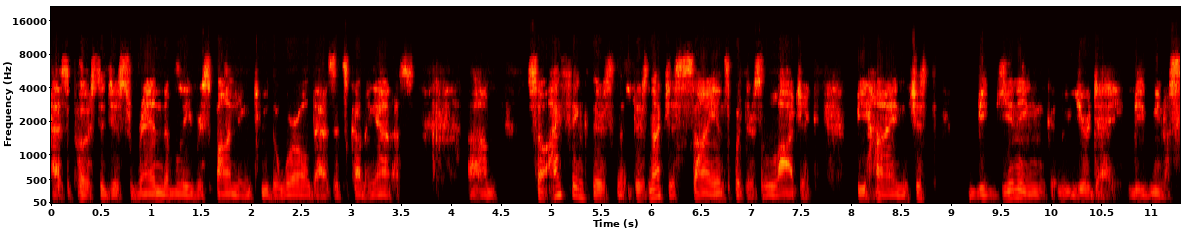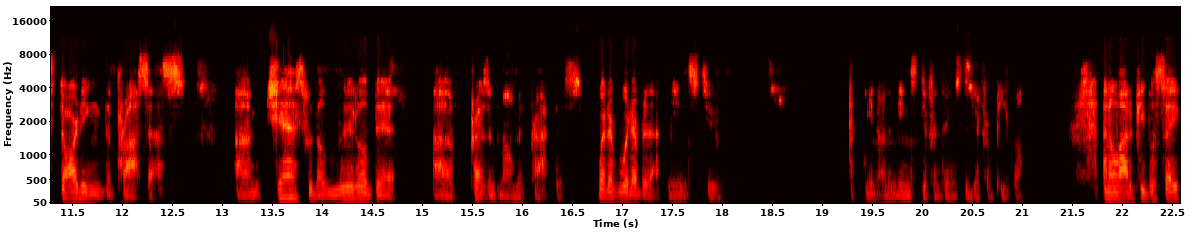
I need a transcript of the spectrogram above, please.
as opposed to just randomly responding to the world as it's coming at us. Um, so I think there's there's not just science, but there's logic behind just beginning your day. You know, starting the process um, just with a little bit of present moment practice, whatever whatever that means to. You know, it means different things to different people. And a lot of people say,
